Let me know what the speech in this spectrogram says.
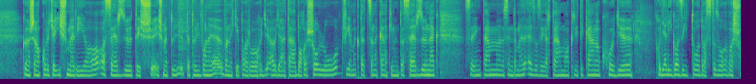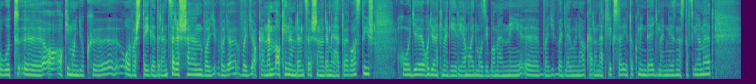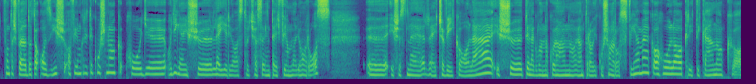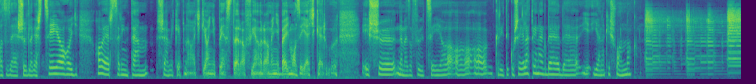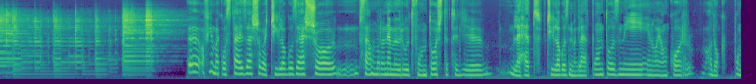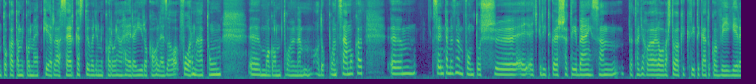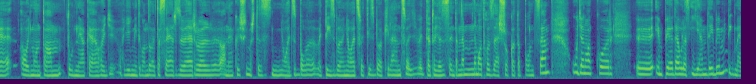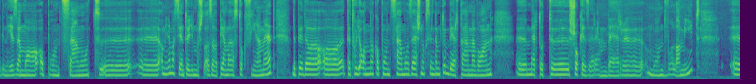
Különösen akkor, hogyha ismeri a, a szerzőt, és, és meg tudja, tehát hogy van, van egy kép arról, hogy, hogy általában hasonló filmek tetszenek -e neki, mint a szerzőnek. Szerintem, szerintem ez az értelme a kritikának, hogy, hogy eligazítod azt az olvasót, aki mondjuk olvas téged rendszeresen, vagy, vagy, vagy akár nem, aki nem rendszeresen, remélhetőleg azt is, hogy, hogy ő neki megéri majd moziba menni, vagy, vagy leülni akár a Netflix elé, mindegy, megnézni ezt a filmet, fontos feladata az is a filmkritikusnak, hogy, hogy igenis leírja azt, hogyha szerint egy film nagyon rossz, és ezt ne rejtse véka alá, és tényleg vannak olyan, olyan tragikusan rossz filmek, ahol a kritikának az az elsődleges célja, hogy haver szerintem semmiképp ne adj ki annyi pénzt erre a filmre, amennyibe egy mozi egy kerül. És nem ez a fő célja a, a kritikus életének, de, de ilyenek is vannak. A filmek osztályzása vagy csillagozása mm, számomra nem őrült fontos, tehát hogy lehet csillagozni, meg lehet pontozni. Én olyankor adok pontokat, amikor megkér a szerkesztő, vagy amikor olyan helyre írok, ahol ez a formátum, magamtól nem adok pontszámokat. Szerintem ez nem fontos egy, egy kritika esetében, hiszen tehát, hogy ha elolvasta valaki kritikát, a végére, ahogy mondtam, tudnia kell, hogy, hogy így mit gondolt a szerző erről, anélkül is, hogy most ez 8-ból, vagy 10-ből 8, vagy 10-ből 9, vagy, vagy tehát, hogy ez szerintem nem, nem ad hozzá sokat a pontszám. Ugyanakkor én például az IMDB-n mindig megnézem a, a pontszámot, ami nem azt jelenti, hogy most az alapján választok filmet, de például a, tehát, hogy annak a pontszámozásnak szerintem több értelme van, mert ott sok ezer ember mond valamit,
